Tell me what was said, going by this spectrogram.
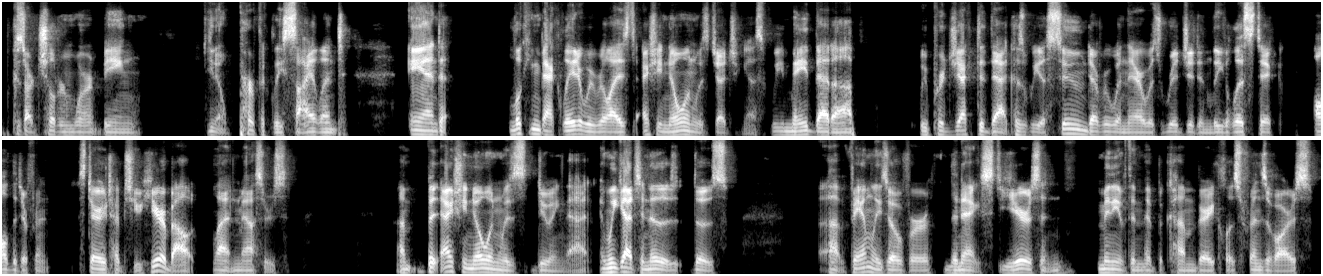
because our children weren't being, you know, perfectly silent. And looking back later, we realized actually no one was judging us. We made that up. We projected that because we assumed everyone there was rigid and legalistic, all the different stereotypes you hear about Latin Massers. Um, but actually, no one was doing that. And we got to know those, those uh, families over the next years, and many of them have become very close friends of ours.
